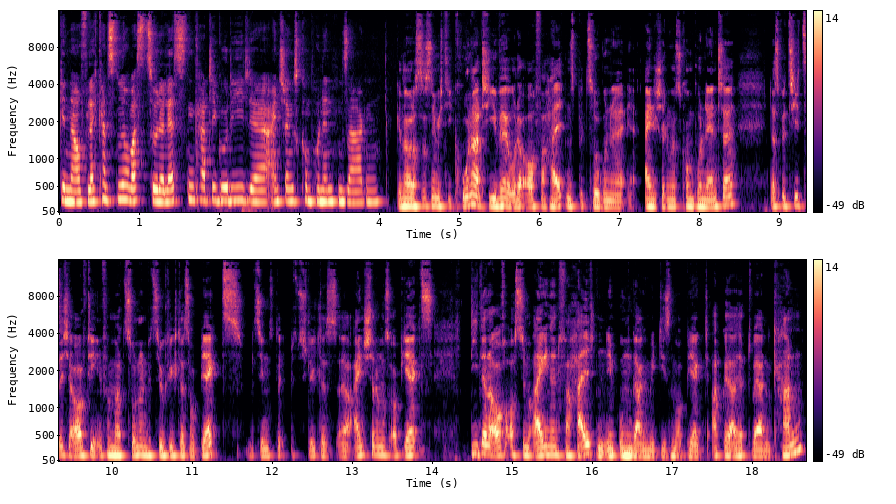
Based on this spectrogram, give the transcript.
Genau, vielleicht kannst du noch was zu der letzten Kategorie der Einstellungskomponenten sagen. Genau, das ist nämlich die konative oder auch verhaltensbezogene Einstellungskomponente. Das bezieht sich auf die Informationen bezüglich des Objekts, bezüglich des äh, Einstellungsobjekts, die dann auch aus dem eigenen Verhalten im Umgang mit diesem Objekt abgeleitet werden kann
